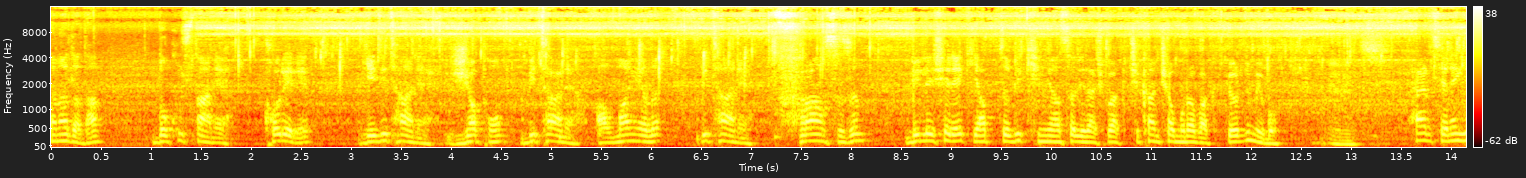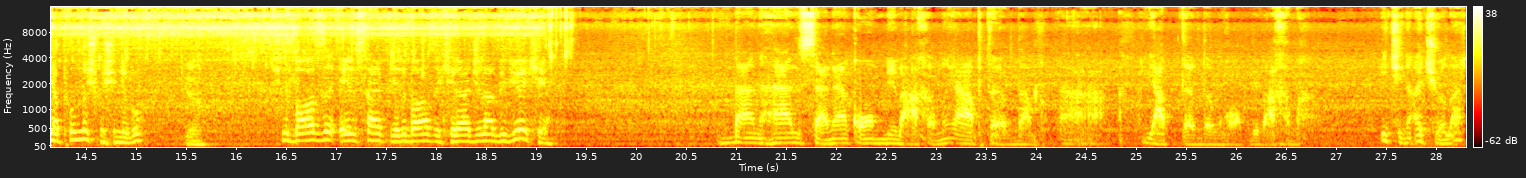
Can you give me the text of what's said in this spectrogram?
Kanada'dan 9 tane Koreli, 7 tane Japon, bir tane Almanyalı, bir tane Fransızın birleşerek yaptığı bir kimyasal ilaç. Bak çıkan çamura bak. Gördün mü bu? Evet. Her sene yapılmış mı şimdi bu? Yok. Şimdi bazı ev sahipleri, bazı kiracılar bir diyor ki ben her sene kombi bakımı yaptırdım. Ha, yaptırdım kombi bakımı. İçini açıyorlar.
